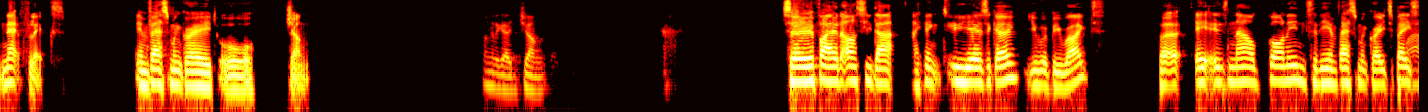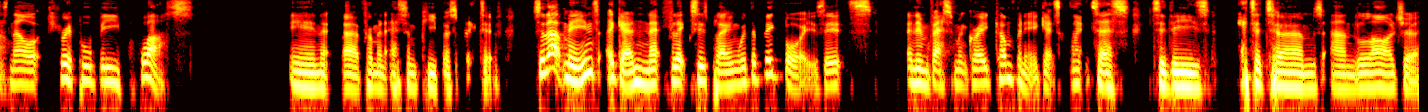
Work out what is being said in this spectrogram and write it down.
Netflix, investment grade or junk? I'm going to go junk. So if I had asked you that, I think two years ago, you would be right. But it has now gone into the investment grade space. Wow. It's now triple B plus in uh, from an S and P perspective. So that means again, Netflix is playing with the big boys. It's an investment grade company. It gets access to these better terms and larger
